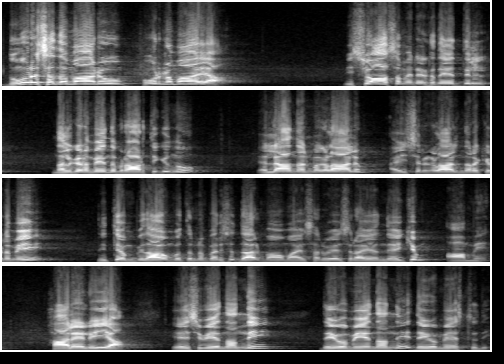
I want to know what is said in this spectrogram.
നൂറ് ശതമാനവും പൂർണമായ വിശ്വാസം എന്റെ ഹൃദയത്തിൽ നൽകണമേ എന്ന് പ്രാർത്ഥിക്കുന്നു. എല്ലാ നന്മകളാലും ഐശ്വര്യങ്ങളാലും നിറയ്ക്കണമേ. നിത്യം പിതാവും പുത്രനും പരിശുദ്ധാത്മാവുമായ സർവേശ്വരായ എന്നേക്കും ആമേൻ. ഹാലേ ലുയ്യ യേശുവേ നന്ദി. ദൈവമേ നന്ദി. ദൈവമേ സ്തുതി.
